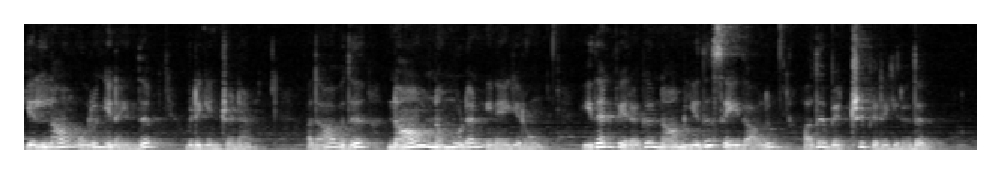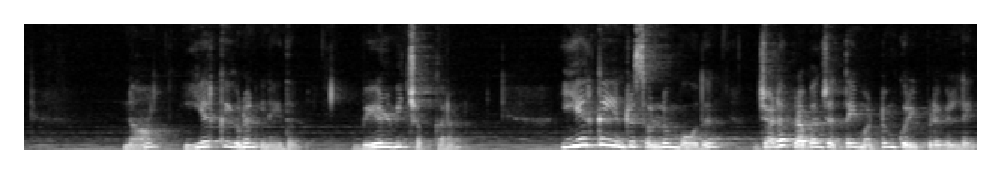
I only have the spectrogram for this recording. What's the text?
எல்லாம் ஒருங்கிணைந்து விடுகின்றன. அதாவது நாம் நம்முடன் இணைகிறோம். இதன் பிறகு நாம் எது செய்தாலும் அது வெற்றி பெறுகிறது. நாம் இயற்கையுடன் இணைதல் வேள்வி சக்கரம். இயற்கை என்று சொல்லும்போது ஜட பிரபஞ்சத்தை மட்டும் குறிப்பிடவில்லை.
